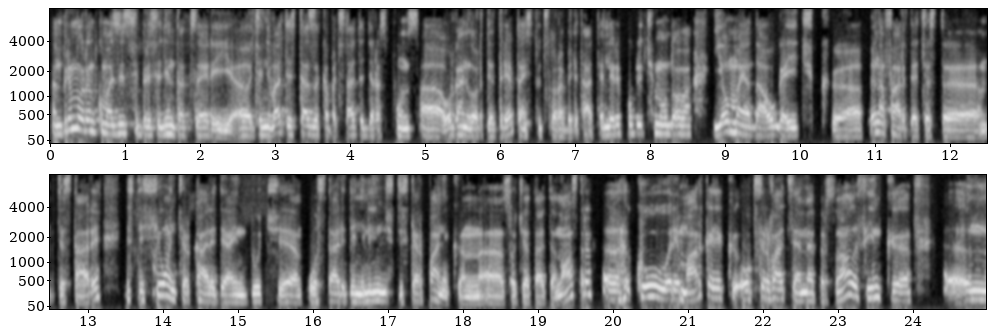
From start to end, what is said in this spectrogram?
În primul rând, cum a zis și președinta țării, uh, cineva testează capacitatea de răspuns a organelor de drept, a instituțiilor abilitate ale Republicii Moldova. Eu mai adaug aici că, în afară de această testare, este și o încercare de a induce o stare de neliniște și chiar panică în uh, societatea noastră, uh, cu remarcă, observația mea personală fiind că în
